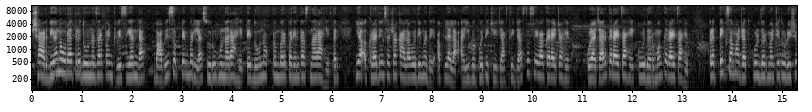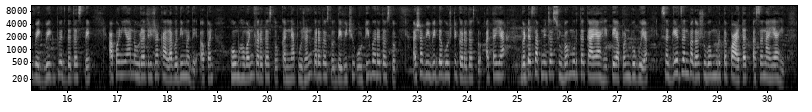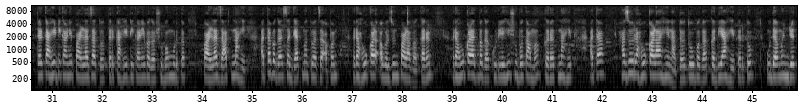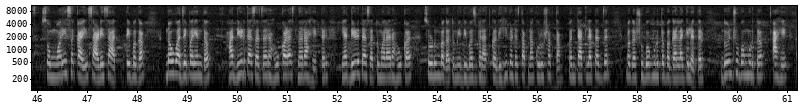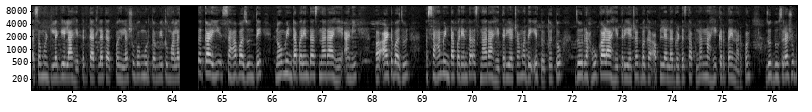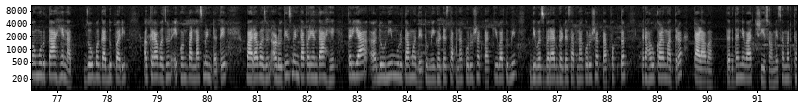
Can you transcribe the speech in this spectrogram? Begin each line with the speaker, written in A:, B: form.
A: शारदीय नवरात्र दोन हजार पंचवीस यंदा बावीस सप्टेंबरला सुरू होणार आहे. ते दोन ऑक्टोबरपर्यंत असणार आहे. तर या अकरा दिवसाच्या कालावधीमध्ये आपल्याला आई भगवतीची जास्तीत जास्त सेवा करायची आहे. कुळाचार करायचा आहे कुळधर्म करायचा आहे. प्रत्येक समाजात कुळधर्माची थोडीशी वेगवेगळी पद्धत असते. आपण या नवरात्रीच्या कालावधीमध्ये आपण होम हवन करत असतो कन्यापूजन करत असतो देवीची ओटी भरत असतो अशा विविध गोष्टी करत असतो. आता या घटस्थापनेचा शुभमुहूर्त काय आहे ते आपण बघूया. सगळेजण बघा शुभमुहूर्त पाळतात असं नाही आहे. तर काही ठिकाणी पाळला जातो तर काही ठिकाणी बघा शुभमुहूर्त पाळला जात नाही. आता बघा सगळ्यात महत्त्वाचं आपण राहू काळ आवर्जून पाळावा. कारण राहू काळात बघा कुठलेही शुभ कामं करत नाहीत. आता हा जो राहू काळ आहे ना तर तो बघा कधी आहे? तर तो उद्या म्हणजेच सोमवारी सकाळी साडेसात ते बघा नऊ वाजेपर्यंत हा दीड तासाचा राहू काळ असणार आहे. तर या दीड तासात तुम्हाला राहू काळ सोडून बघा तुम्ही दिवसभरात कधीही घटस्थापना करू शकता. पण त्यातल्या त्यात जर बघा शुभमुहूर्त बघायला गेलं तर दोन शुभमुहूर्त आहे असं म्हटलं गेलं आहे. तर त्यातल्या त्यात पहिला शुभमुहूर्त मी तुम्हाला सकाळी सहा वाजून ते नऊ मिनटापर्यंत असणार आहे आणि आठ वाजून सहा मिनटापर्यंत असणार आहे तर याच्यामध्ये येतो तर तो जो राहू काळ आहे तर याच्यात बघा आपल्याला घटस्थापना नाही करता येणार. पण जो दुसरा शुभमुहूर्त आहे ना जो बघा दुपारी अकरा वाजून एकोणपन्नास मिनटं ते बारा वाजून अडोतीस मिनटापर्यंत आहे तर या दोन्ही मुहूर्तामध्ये तुम्ही घटस्थापना करू शकता किंवा तुम्ही दिवसभरात घटस्थापना करू शकता. फक्त राहू काळ मात्र टाळावा. तर धन्यवाद. श्री स्वामी समर्थ.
